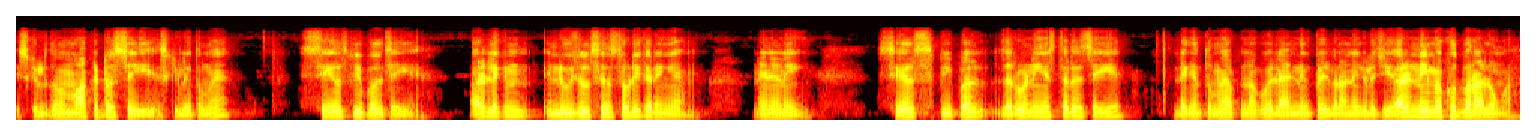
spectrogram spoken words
इसके लिए तुम्हें मार्केटर्स चाहिए, इसके लिए तुम्हें सेल्स पीपल चाहिए। अरे, लेकिन इंडिविजुअल सेल्स थोड़ी करेंगे हम। नहीं नहीं नहीं सेल्स पीपल ज़रूरी नहीं इस तरह से चाहिए, लेकिन तुम्हें अपना कोई लैंडिंग पेज बनाने के लिए चाहिए। अरे नहीं, मैं खुद बना लूँगा।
